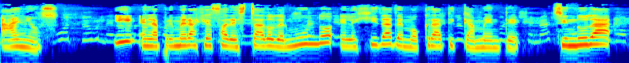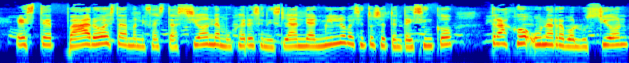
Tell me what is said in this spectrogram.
años y en la primera jefa de Estado del mundo elegida democráticamente. Sin duda, este paro, esta manifestación de mujeres en Islandia en 1975 trajo una revolución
